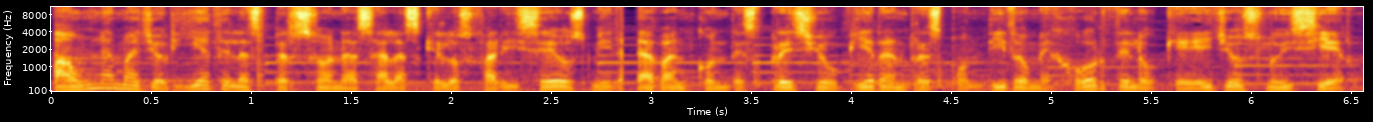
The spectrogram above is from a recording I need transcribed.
Aún la mayoría de las personas a las que los fariseos miraban con desprecio hubieran respondido mejor de lo que ellos lo hicieron.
